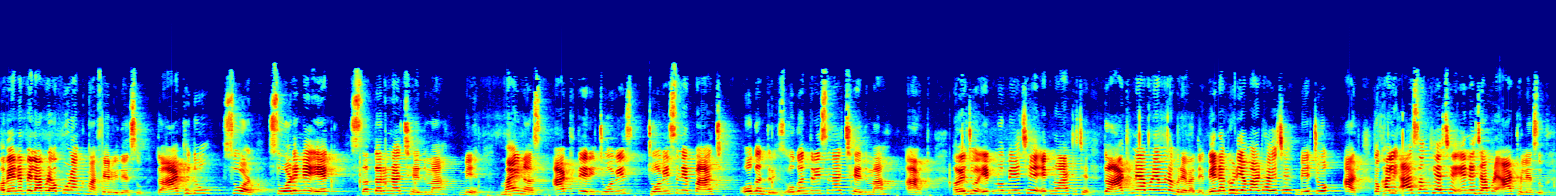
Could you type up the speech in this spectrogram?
હવે એને પહેલાં આપણે અપૂર્ણાંકમાં ફેરવી દેશું. તો આઠ દુ સોળ, સોળને એક, સત્તરના છેદમાં બે. માઇનસ આઠ તેરી ચોવીસ, ચોવીસને પાંચ, ઓગણત્રીસ. ઓગણત્રીસના છેદમાં આઠ. હવે જો એકનો બે છે, એકનો આઠ છે, તો આઠને આપણે એમનેમ રહેવા દે. બેના ઘડિયામાં આઠ આવે છે, બે ચોક આઠ. તો ખાલી આ સંખ્યા છે, એને જ આપણે આઠ લેશું.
